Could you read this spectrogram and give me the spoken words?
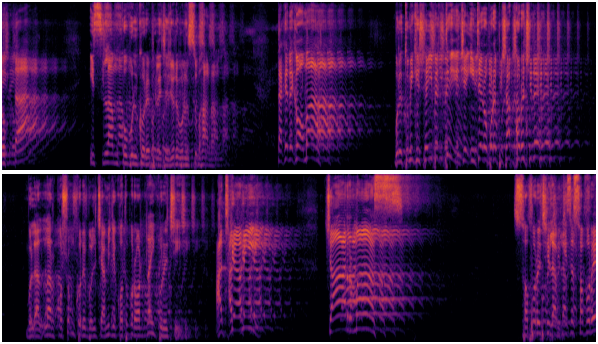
লোকটা ইসলাম কবুল করে ফেলেছে, জোরে বলুন সুভান তাকে দেখো অবাক। বলে, তুমি কি সেই ব্যক্তি যে ইটের ওপরে পিসাব করেছিলে? বলে, আল্লাহর কসম করে বলছে, আমি যে কত বড় অন্যায় করেছি, আজকে আমি চার মাস সফরে ছিলাম। কিসের সফরে?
